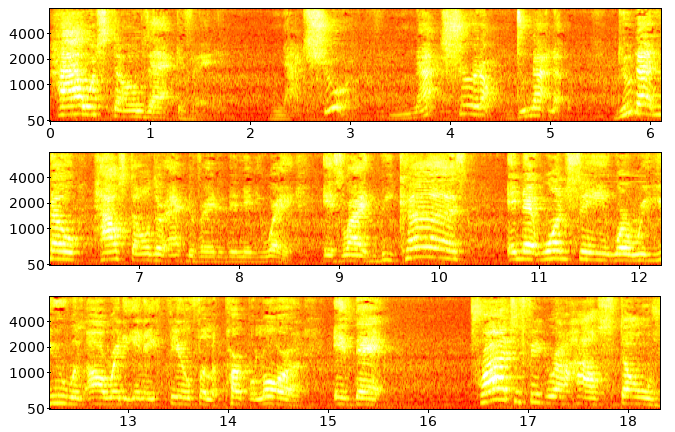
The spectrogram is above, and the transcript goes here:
How are stones activated? Not sure. Not sure at all. Do not know do not know how stones are activated in any way. It's like because in that one scene where Ryu was already in a field full of purple aura, is that trying to figure out how stones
